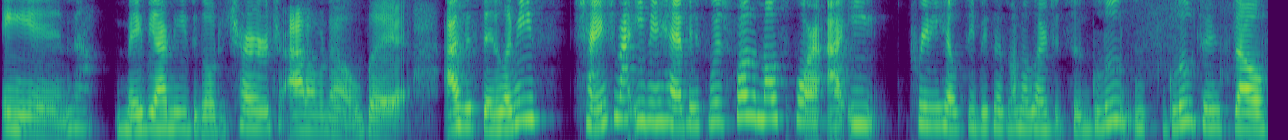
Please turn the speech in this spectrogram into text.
and maybe I need to go to church. I don't know. But I just said, let me change my eating habits, which for the most part, I eat pretty healthy because I'm allergic to gluten gluten. So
